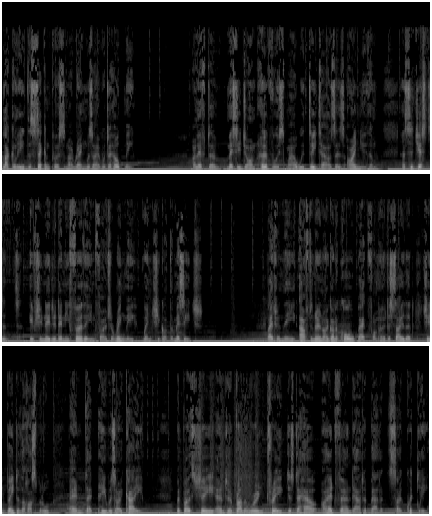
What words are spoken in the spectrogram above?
Luckily, the second person I rang was able to help me. I left a message on her voicemail with details as I knew them and suggested if she needed any further info to ring me when she got the message. Later in the afternoon, I got a call back from her to say that she'd been to the hospital and that he was okay. But both she and her brother were intrigued as to how I had found out about it so quickly.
